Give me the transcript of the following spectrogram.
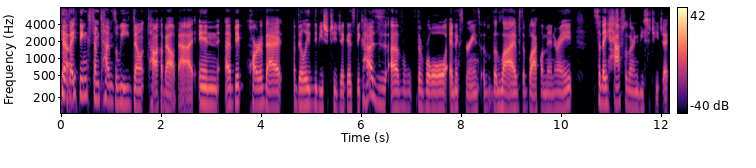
because yeah. I think sometimes we don't talk about that. And a big part of that ability to be strategic is because of the role and experience of the lives of Black women, right? So they have to learn to be strategic.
